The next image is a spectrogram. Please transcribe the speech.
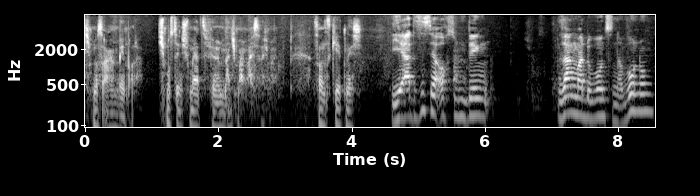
Ich muss R&B, Bruder. Ich muss den Schmerz fühlen manchmal, weißt du, was ich meine? Sonst geht nicht. Ja, das ist ja auch so ein Ding. Sagen wir mal, du wohnst in einer Wohnung,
